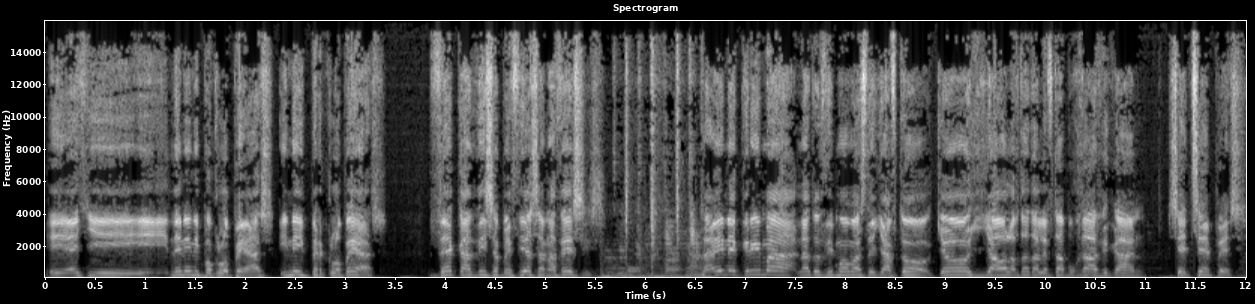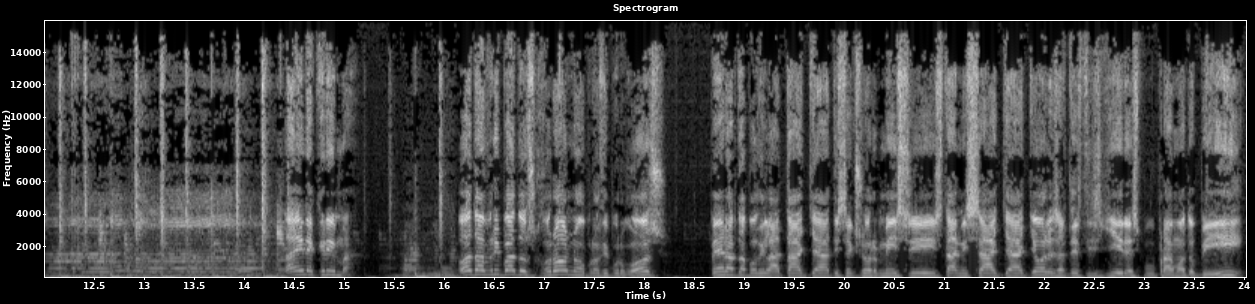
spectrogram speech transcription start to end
ε, έχει, ε, δεν είναι υποκλοπέας, είναι υπερκλοπέας. Δέκα δις απευθείας αναθέσεις. Θα είναι κρίμα να το θυμόμαστε γι' αυτό και όχι για όλα αυτά τα λεφτά που χάθηκαν σε τσέπες. Θα είναι κρίμα. Όταν βρει πάντως χρόνο ο Πρωθυπουργός, πέρα από τα ποδηλατάκια, τις εξορμήσεις, τα νησάκια και όλες αυτές τις γύρες που πραγματοποιεί,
